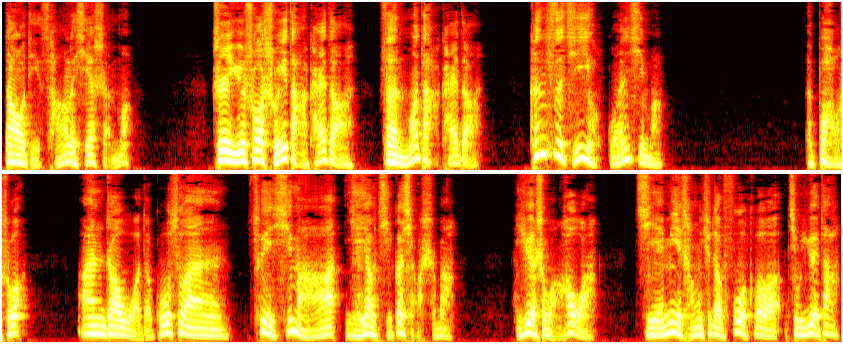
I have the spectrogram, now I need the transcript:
到底藏了些什么。至于说谁打开的、怎么打开的，跟自己有关系吗？不好说。按照我的估算，最起码也要几个小时吧。越是往后啊，解密程序的负荷就越大。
